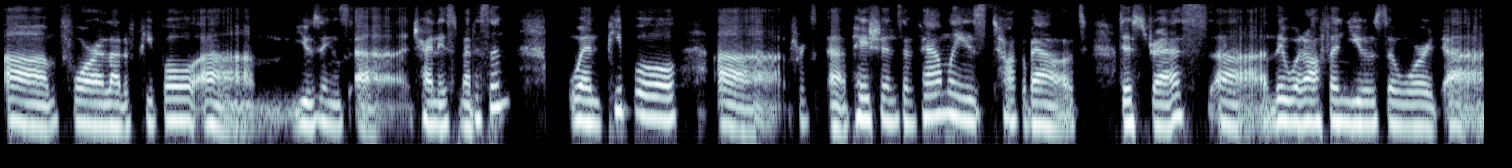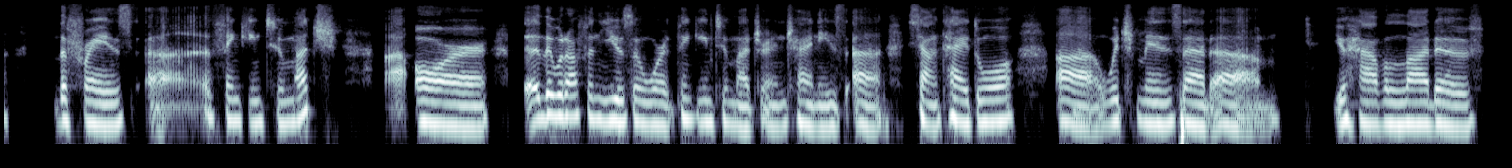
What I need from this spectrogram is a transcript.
um, for a lot of people um, using uh, Chinese medicine. When people, uh, for, uh, patients and families talk about distress, uh, they would often use the word, uh, the phrase uh, thinking too much. or they would often use the word thinking too much or in Chinese, 想太多, which means that um, you have a lot of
